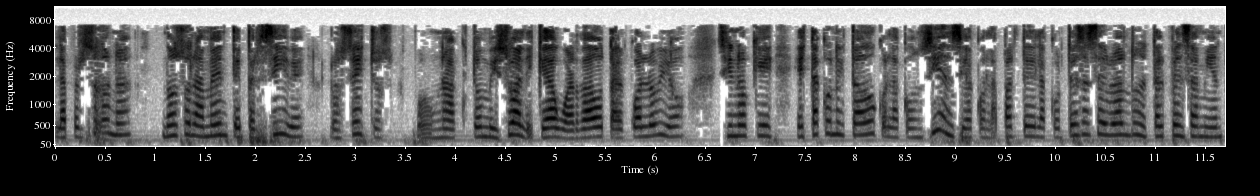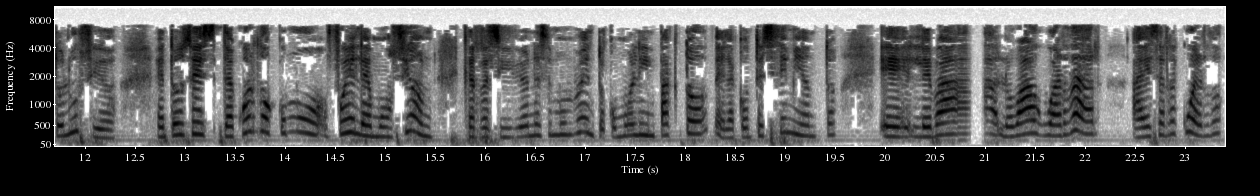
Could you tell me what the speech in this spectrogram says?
la persona no solamente percibe los hechos por una acción visual y queda guardado tal cual lo vio, sino que está conectado con la conciencia, con la parte de la corteza cerebral donde está el pensamiento lúcido. Entonces, de acuerdo cómo fue la emoción que recibió en ese momento, cómo le impactó el acontecimiento, eh, le va, lo va a guardar a ese recuerdo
